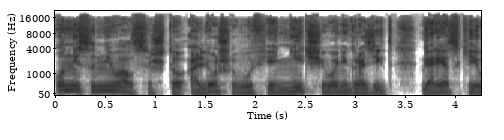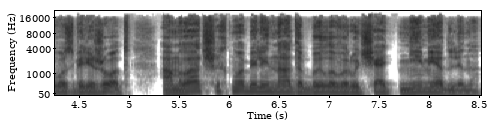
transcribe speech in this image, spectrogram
Он не сомневался, что Алёше в Уфе ничего не грозит, Горецкий его сбережет, а младших Нобелей надо было выручать немедленно,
